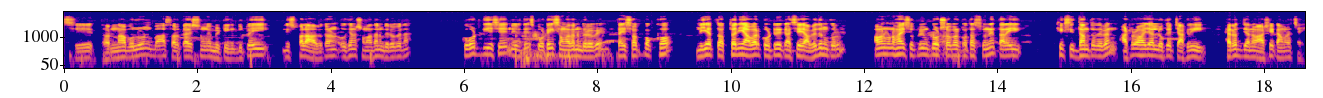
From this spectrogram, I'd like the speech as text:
সে ধর্না বলুন বা সরকারের সঙ্গে মিটিং দুটোই নিষ্ফলা হবে কারণ ওইখানে সমাধান বেরোবে না। কোর্ট দিয়েছে নির্দেশ কোর্টেই সমাধান বেরোবে। তাই সব পক্ষ নিজের তথ্য নিয়ে আবার কোর্টের কাছে আবেদন করুন। আমার মনে হয় সুপ্রিম কোর্ট সবার কথা শুনে তারাই ঠিক সিদ্ধান্ত দেবেন আঠেরো হাজার লোকের চাকরি ফেরত যেন আসে এটা আমরা চাই।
